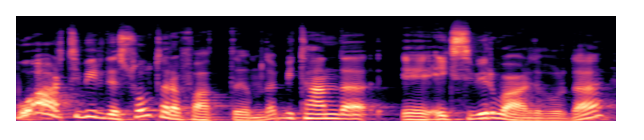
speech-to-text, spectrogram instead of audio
Bu artı 1 de sol tarafa attığımda bir tane de eksi 1 vardı burada.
